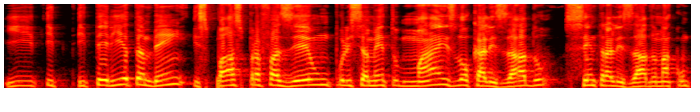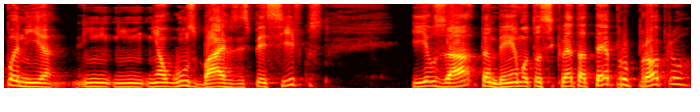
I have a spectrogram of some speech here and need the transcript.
E, e, e teria também espaço para fazer um policiamento mais localizado, centralizado na companhia, em, em, em alguns bairros específicos, e usar também a motocicleta até para o próprio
